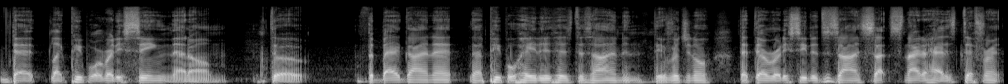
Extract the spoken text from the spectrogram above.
that like people already seeing that um the the bad guy in that that people hated his design in the original that they already see the design Snyder had is different.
